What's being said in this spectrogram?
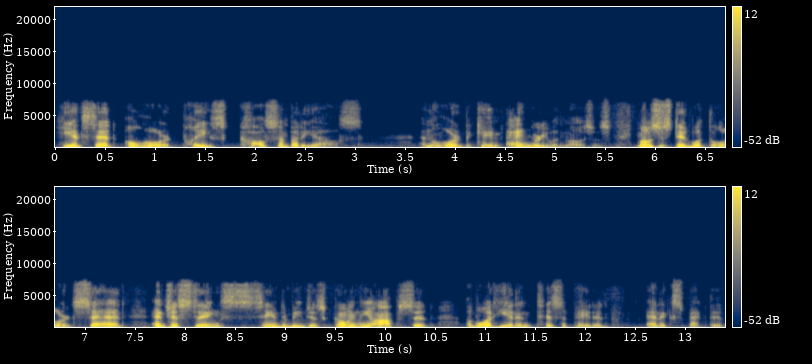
He had said, Oh Lord, please call somebody else. And the Lord became angry with Moses. Moses did what the Lord said, and just things seemed to be just going the opposite of what he had anticipated and expected.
